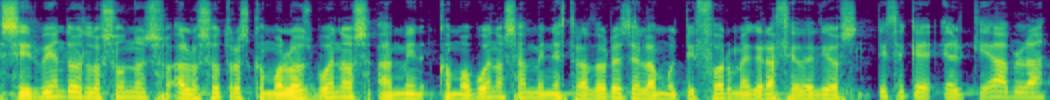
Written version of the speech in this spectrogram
sirviendo los unos a los otros como, los buenos, como buenos administradores de la multiforme gracia de Dios. Dice que el que habla,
